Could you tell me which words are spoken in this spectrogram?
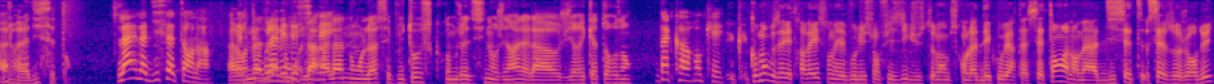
Alors, elle a 17 ans. Là, elle a 17 ans, là. Alors, Elle là, vous là, l'avez non, dessinée là, là, non, là, c'est plutôt, comme je la dessine en général, elle a, je dirais, 14 ans. D'accord, ok. Comment vous avez travaillé son évolution physique justement Parce qu'on l'a découverte à 7 ans, elle en a 17, 16 aujourd'hui.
